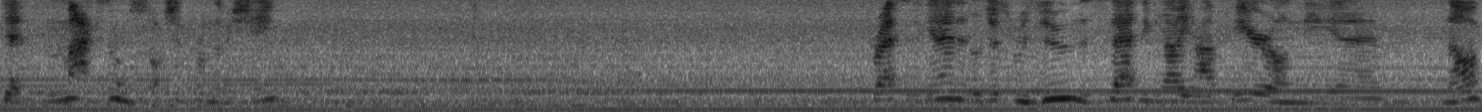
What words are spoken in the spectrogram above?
Get maximum suction from the machine. Press it again, it'll just resume the setting I have here on the uh, knob.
